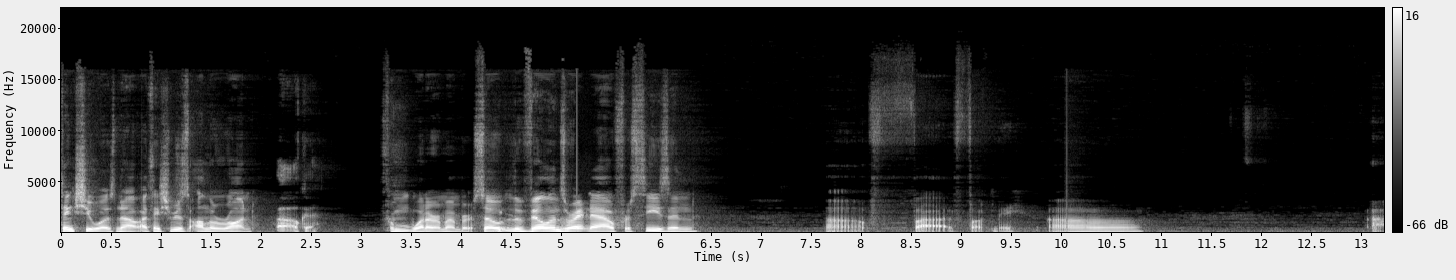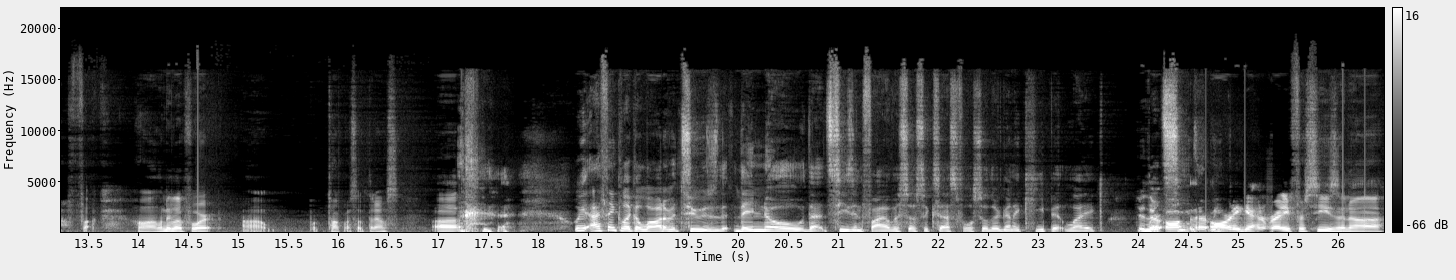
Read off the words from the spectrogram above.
think she was. No, I think she was just on the run, Oh, okay. from what I remember. So the villains right now for season uh, five. Fuck me. Uh, oh fuck. Hold on, let me look for it. Uh, we'll talk about something else. Uh, Well, I think like a lot of it too is that they know that season five was so successful, so they're gonna keep it like. Dude, they're al- they're already getting ready for season uh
